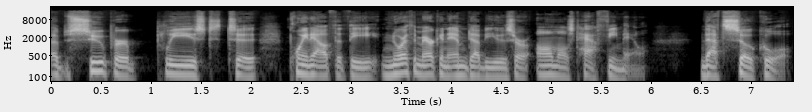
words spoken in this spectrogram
I'm super pleased to point out that the North American MWs are almost half female. That's so cool.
